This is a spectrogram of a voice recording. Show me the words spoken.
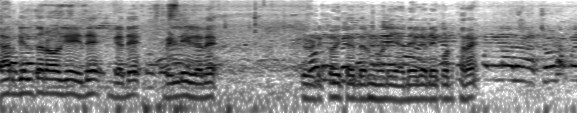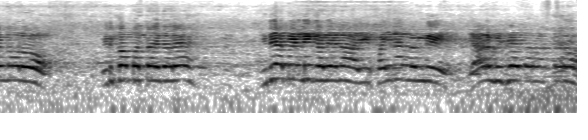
ಯಾರು ಗೆಲ್ತಾರೋ ಅವ್ರಿಗೆ ಇದೆ ಗದೆ ಬೆಳ್ಳಿ ಗದೆ ಇವ್ರು ಹಿಡ್ಕೊಯ್ತಾ ಇದ್ದಾರೆ ನೋಡಿ ಅದೇ ಗದೆ ಕೊಡ್ತಾರೆ. ಚೋಡಪ್ಪಣ್ಣವರು ಹಿಡ್ಕೊಂಡ್ ಬರ್ತಾ ಇದ್ದಾರೆ. ಇದೇ ಬೆಳ್ಳಿ ಗದೆನ ಈ ಫೈನಲ್ ಅಲ್ಲಿ ಯಾರು ವಿಜೇತರಾಗ್ತಾರೋ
